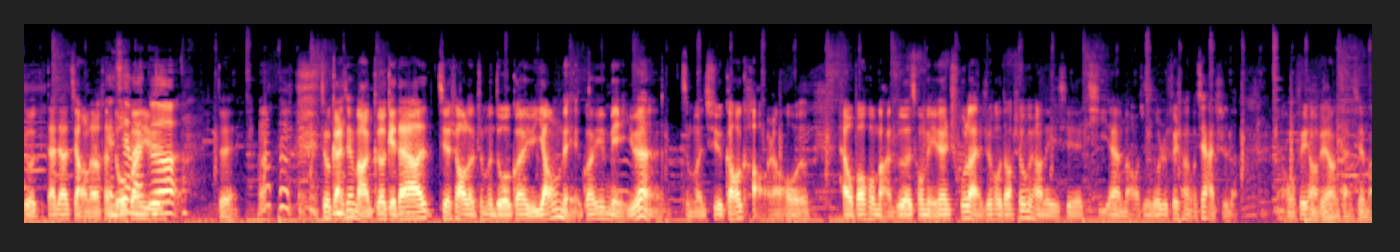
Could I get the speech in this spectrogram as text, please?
就大家讲了很多关于，对，就感谢马哥给大家介绍了这么多关于央美、关于美院怎么去高考，然后还有包括马哥从美院出来之后到社会上的一些体验吧，我觉得都是非常有价值的。然后非常非常感谢马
